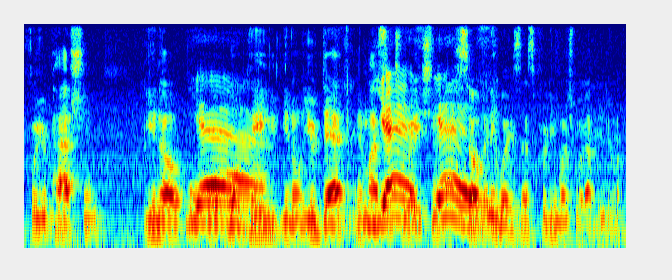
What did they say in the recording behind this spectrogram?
for your passion, you know, or, yeah. or, or pay, you know, your debt in my yes, situation. Yes. So, anyways, that's pretty much what I've been doing.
